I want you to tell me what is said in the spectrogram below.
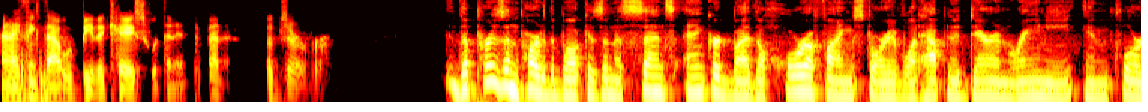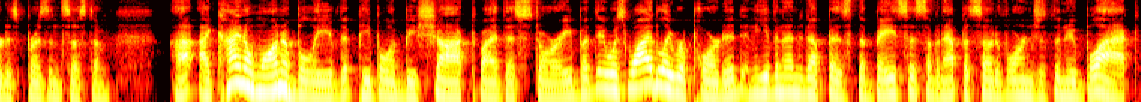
And I think that would be the case with an independent observer. The prison part of the book is, in a sense, anchored by the horrifying story of what happened to Darren Rainey in Florida's prison system. I, kind of want to believe that people would be shocked by this story, but it was widely reported and even ended up as the basis of an episode of Orange is the New Black.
